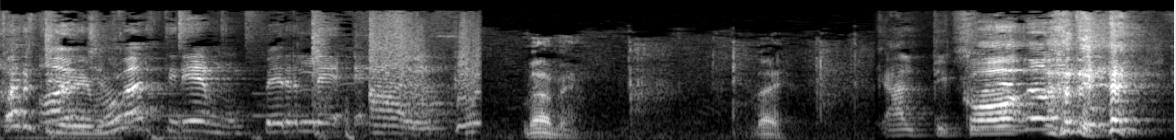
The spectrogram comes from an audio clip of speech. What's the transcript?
Partiremo Oggi partiremo per le Alpi Vabbè, dai. Alpico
